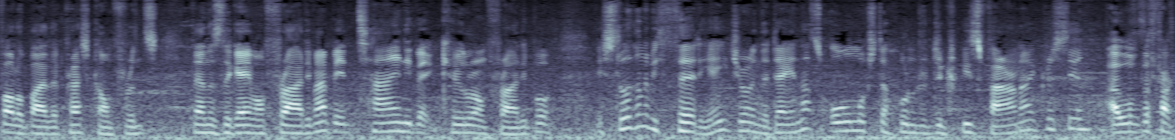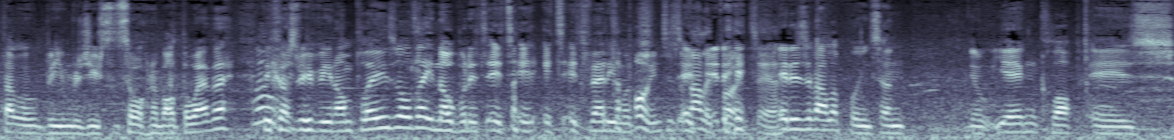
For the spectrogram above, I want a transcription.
followed by the press conference. Then there's the game on Friday. It might be a tiny bit cooler on Friday, but it's still going to be 38 during the day, and that's almost 100 degrees Fahrenheit, Christian. I love the fact that we're being reduced to talking about the weather Well, because we've been on planes all day. No, but it's it's it's, it's very It's a much point, it's a valid it- it- point, yeah. it is a valid point, and you know Jurgen Klopp is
